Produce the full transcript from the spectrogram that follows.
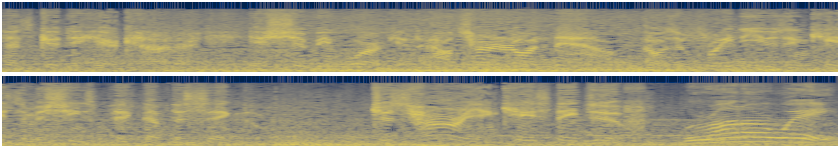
That's good to hear, Connor. It should be working. I'll turn it on now. I was afraid to use it in case the machines picked up the signal. Just hurry in case they do. We're on our way.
